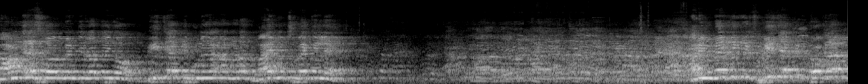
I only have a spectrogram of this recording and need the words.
ಕಾಂಗ್ರೆಸ್ ಗೌರ್ಮೆಂಟ್ ಇರೋದು ಇದು. ಬಿಜೆಪಿ ಗುಣಗಾನ ಮಾಡೋದು ಬಾಯಿ ಮುಚ್ಚಬೇಕಿಲ್ಲ Are you making it BJP programme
